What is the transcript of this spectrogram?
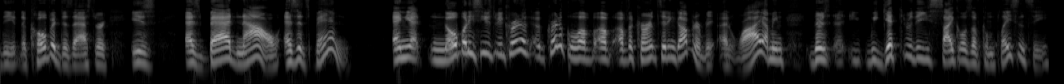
the the COVID disaster is as bad now as it's been and yet nobody seems to be criti- uh, critical of, of, of the current sitting governor. And why? I mean, there's uh, we get through these cycles of complacency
